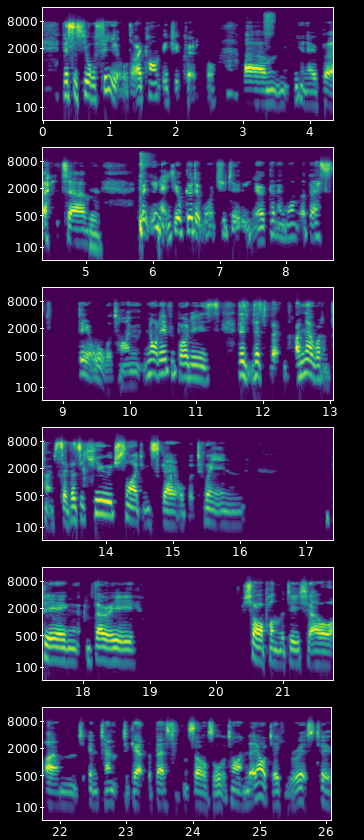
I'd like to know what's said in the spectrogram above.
this is your field. I can't be too critical, um, you know, but, um, yeah. but, you know, you're good at what you do. You're going to want the best deal all the time. Not everybody's, there's, there's, I know what I'm trying to say. There's a huge sliding scale between being very sharp on the detail and intent to get the best of themselves all the time. They are taking a risk too.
